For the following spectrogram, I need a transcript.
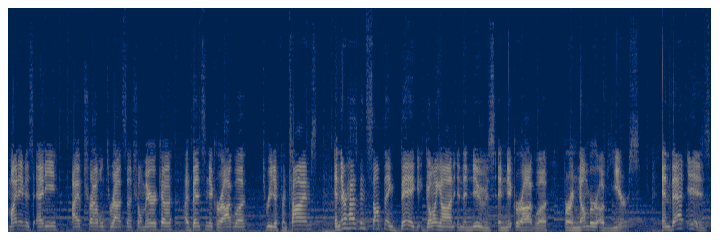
My name is Eddie. I have traveled throughout Central America. I've been to Nicaragua three different times. And there has been something big going on in the news in Nicaragua for a number of years. And that is,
